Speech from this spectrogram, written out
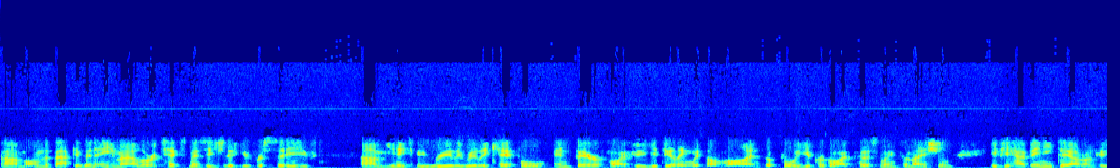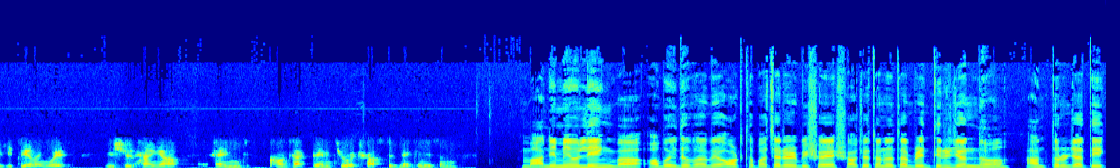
um, on the back of an email or a text message that you've received. Um, you need to be really, really careful and verify who you're dealing with online before you provide personal information. If you have any doubt on who you're dealing with, you should hang up and contact them through a trusted mechanism. মানি মিউলিং বা অবৈধভাবে অর্থ পাচারের বিষয়ে সচেতনতা বৃদ্ধির জন্য আন্তর্জাতিক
